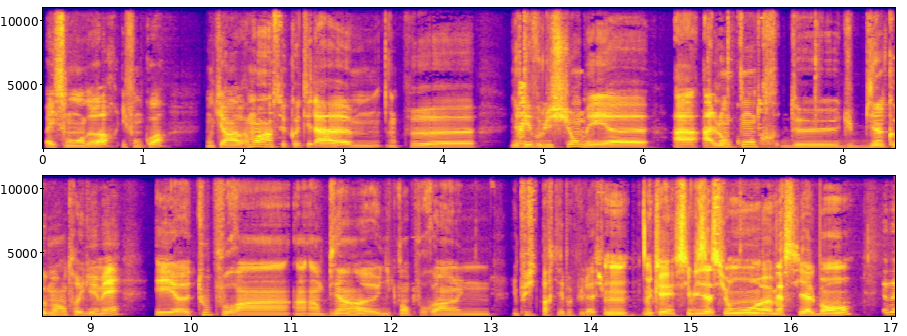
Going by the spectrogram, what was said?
bah, ils sont en dehors, ils font quoi? Donc il y a vraiment hein, ce côté-là, euh, un peu euh, une révolution, mais euh, à, l'encontre du bien commun, entre guillemets, et tout pour un, un- bien uniquement pour un- une, une petite partie des populations. Mm, ok, civilisation, merci Alban. Euh,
